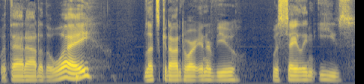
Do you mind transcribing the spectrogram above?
with that out of the way, let's get on to our interview with Sailing Eves.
